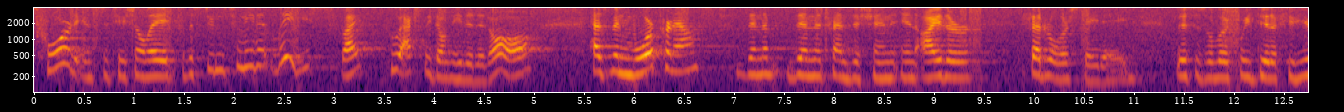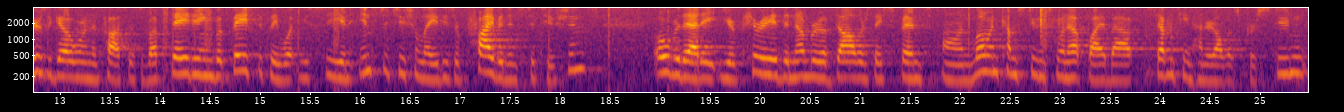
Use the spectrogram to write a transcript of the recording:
toward institutional aid for the students who need it least, right? who actually don't need it at all, has been more pronounced than the, than the transition in either federal or state aid. This is a look we did a few years ago. We're in the process of updating, but basically what you see in institutional aid, these are private institutions. Over that eight-year period, the number of dollars they spent on low-income students went up by about $1,700 per student.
